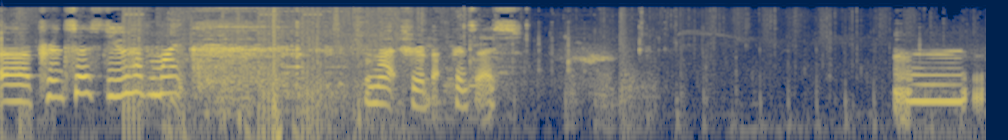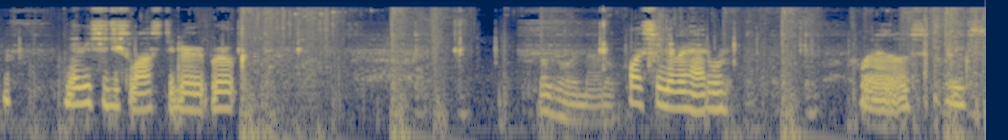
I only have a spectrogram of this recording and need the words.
Uh, Princess, do you have a mic? I'm not sure about Princess. Um, maybe she just lost it or it broke. Doesn't really matter. Or she never had one. One of those things.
